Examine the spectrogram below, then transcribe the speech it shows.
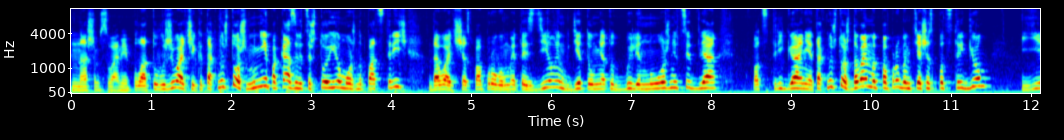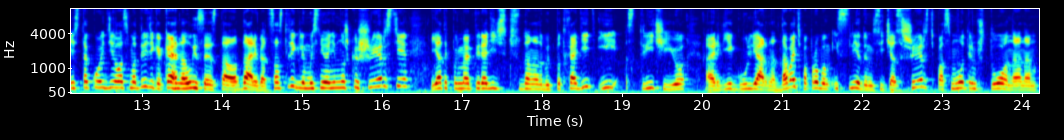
нашем с вами плоту выживальщика. Так, ну что ж, мне показывается, что ее можно подстричь. Давайте сейчас попробуем это сделаем. Где-то у меня тут были ножницы для подстригания. Так, ну что ж, давай мы попробуем тебя сейчас подстригем. Есть такое дело, смотрите, какая она лысая стала. Да, ребят, состригли мы с нее немножко шерсти. Я так понимаю, периодически сюда надо будет подходить и стричь ее регулярно. Давайте попробуем исследуем сейчас шерсть, посмотрим, что она нам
